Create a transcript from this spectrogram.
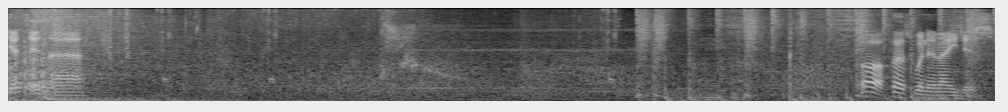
Get in there. Oh, first win in ages.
